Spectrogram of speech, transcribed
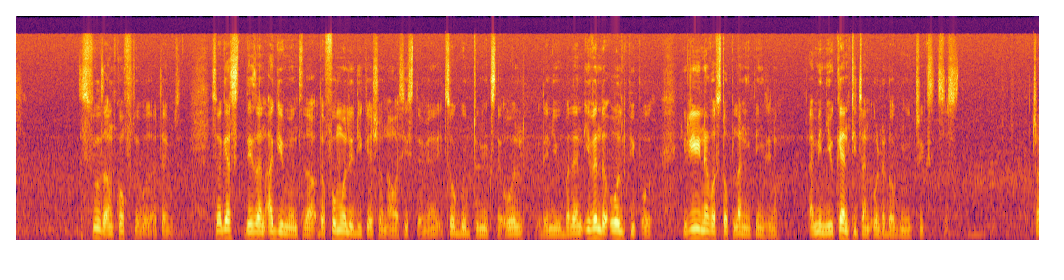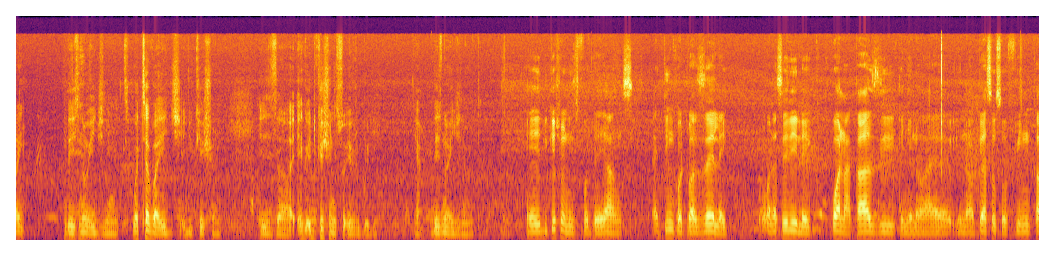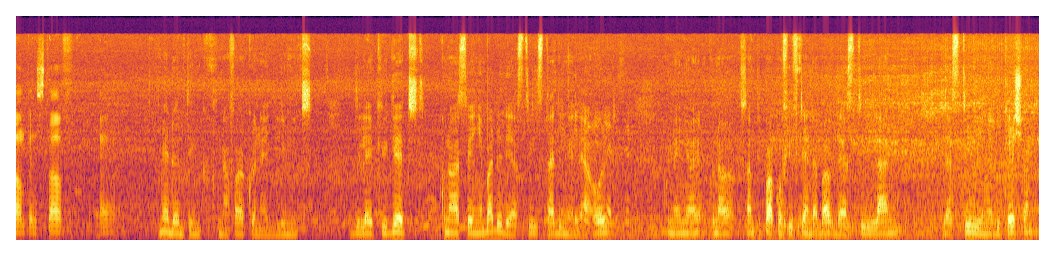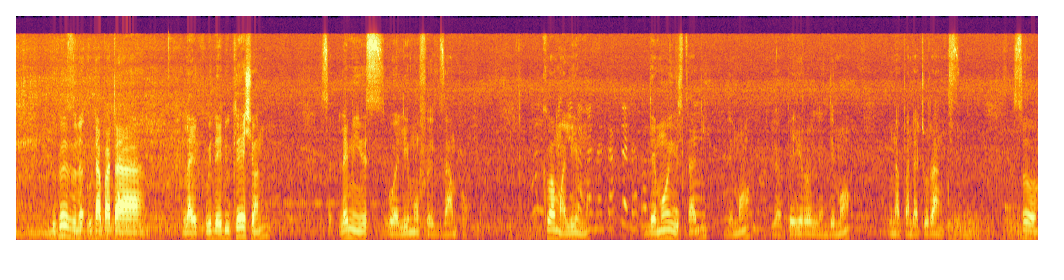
just feels uncomfortable at times. So I guess there's an argument that the formal education, our system, yeah, it's so good to mix the old with the new. But then even the old people, you really never stop learning things, you know. I mean, you can teach an older dog new tricks. It's just trying. There is no age limit. Whatever age education is, uh, education is for everybody. Yeah, there is no age limit. education is for the youngs. I think what was wazee like wanasema like kuwa na kazi kenye inawa- inawapea source of income and stuff. Yeah. Don't think nafaa kuna age limit. Like you get kuna wase wenye bado they are still studying and they are old. Kuna enye kuna some people ako50 and above they are still learning. They are still in education. Because utapata like with education so let me use walimu for example. Ukiwa mwalimu the more you study the more your payroll and the more unapanda to ranks. So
